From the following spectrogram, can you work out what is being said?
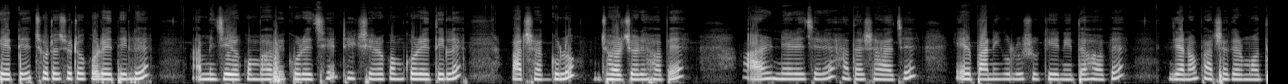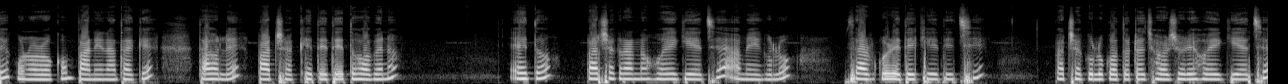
কেটে ছোট ছোট করে দিলে, আমি যেরকমভাবে করেছি ঠিক সেরকম করে দিলে পাট শাকগুলো ঝরঝরে হবে। আর নেড়ে চেড়ে হাতার সাহায্যে এর পানিগুলো শুকিয়ে নিতে হবে। যেন পাট শাকের মধ্যে কোনো রকম পানি না থাকে, তাহলে পাট শাক খেতে তেতো হবে না। এই তো পাট শাক রান্না হয়ে গিয়েছে, আমি এগুলো সার্ভ করে দেখিয়ে দিচ্ছি। পাট শাকগুলো কতটা ঝরঝরে হয়ে গিয়েছে।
